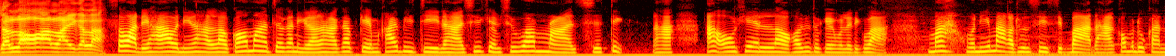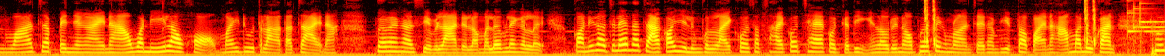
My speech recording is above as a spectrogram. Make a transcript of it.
จะรออะไรกันล่ะ สวัสดีค่ะ วันนี้นะคะ เราก็มาเจอกันอีกแล้วนะคะ กับเกมค่าย BG นะคะ ชื่อเกมชื่อว่า m a r c h t i c นะคะ อะโอเค เราเข้าดูตัวเกมกันเลยดีกว่า มา วันนี้มากับทุน 40 บาทนะคะ ก็มาดูกันว่าจะเป็นยังไงนะคะวันนี้เราขอไม่ดูตลาดตาจ่ายนะ เพื่อไม่ให้การเสียเวลา เดี๋ยวเรามาเริ่มเล่นกันเลย ก่อนที่เราจะเล่นนะจ๊ะ ก็อย่าลืมกดไลค์ กด subscribe กดแชร์ กดกระดิ่งให้เราด้วยเนาะ เพื่อเป็นกำลังใจทำคลิปต่อไปนะคะ มาดูกันทุน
